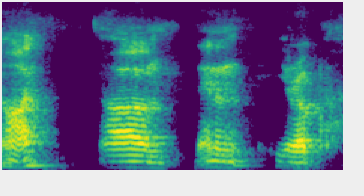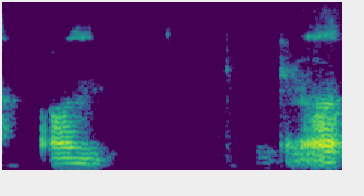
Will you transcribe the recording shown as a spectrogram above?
Not, um, then in Europe, um, you can, uh,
